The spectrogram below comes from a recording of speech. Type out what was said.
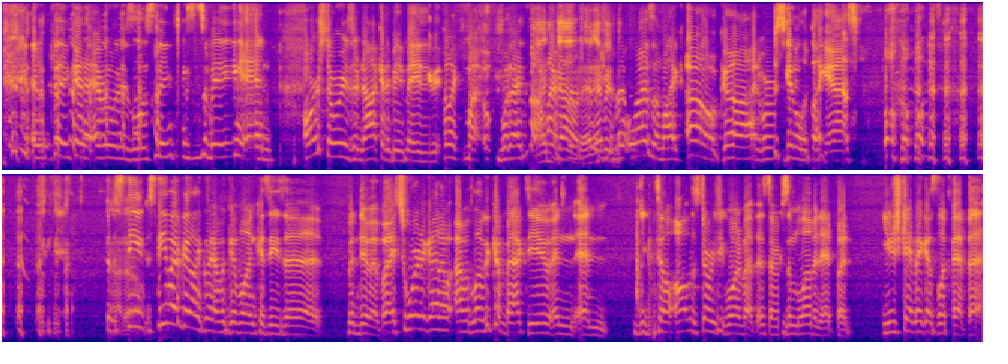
and I think uh, everyone who's listening thinks it's amazing. And our stories are not going to be amazing. Like my what I thought I my doubt first it. version Every- it was, I'm like, oh god, we're just gonna look like assholes. So Steve, Steve, I feel like we have a good one because he's uh, been doing it. But I swear to God, I, I would love to come back to you and and you can tell all the stories you want about this stuff because I'm loving it. But you just can't make us look that bad.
